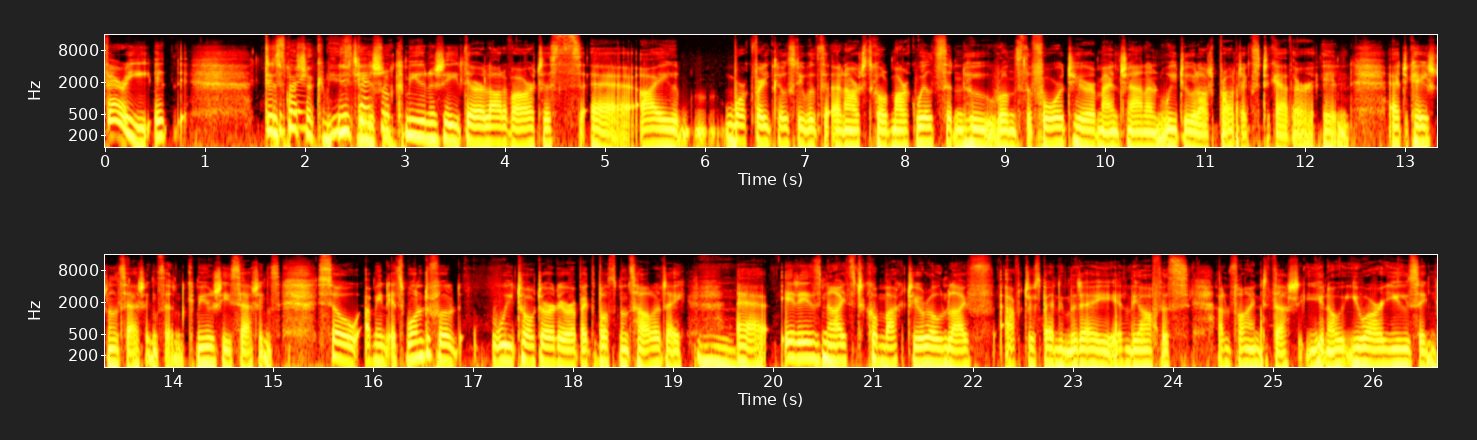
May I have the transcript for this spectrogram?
very it. There's a special community, Special community. There are a lot of artists. Uh, I work very closely with an artist called Mark Wilson who runs the Forge here in Mount Shannon. We do a lot of projects together in educational settings and community settings. So, I mean, it's wonderful. We talked earlier about the busman's holiday. Mm. Uh, it is nice to come back to your own life after spending the day in the office and find that you know you are using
